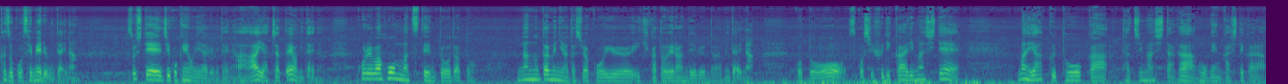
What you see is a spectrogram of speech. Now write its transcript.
家族を責めるみたいなそして自己嫌悪になるみたいなああやっちゃったよみたいな。これは本末転倒だと。何のために私はこういう生き方を選んでいるんだみたいなことを少し振り返りましてまあ約10日経ちましたが大喧嘩してから。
